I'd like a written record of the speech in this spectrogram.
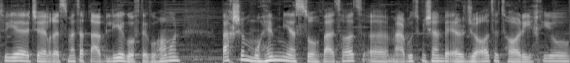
توی چهل قسمت قبلی گفتگوهامون بخش مهمی از صحبتات مربوط میشن به ارجاعات تاریخی و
